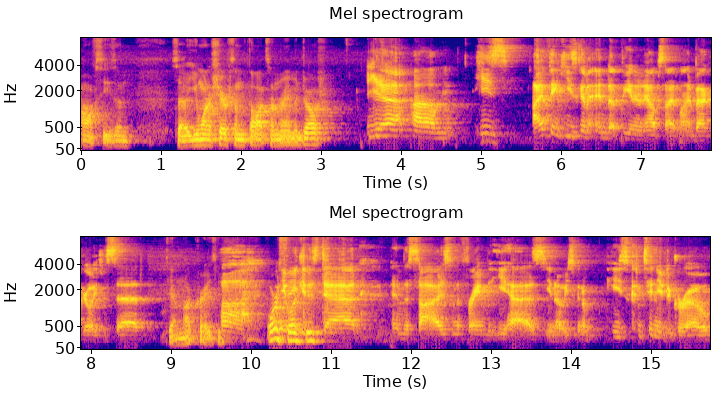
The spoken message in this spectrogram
offseason. So you want to share some thoughts on Raymond, Josh? Yeah, um, he's. I think he's going to end up being an outside linebacker, like you said. Yeah, I'm not crazy. Uh, Or you look at his dad and the size and the frame that he has. You know, he's to. He's continued to grow.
